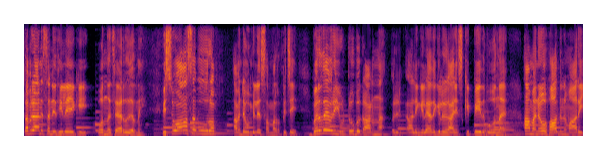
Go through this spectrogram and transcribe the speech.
തമ്പുരാന സന്നിധിയിലേക്ക് ഒന്ന് ചേർന്ന് തീർന്നേ വിശ്വാസപൂർവം അവന്റെ മുമ്പിൽ സമർപ്പിച്ച് വെറുതെ ഒരു യൂട്യൂബ് കാണുന്ന ഒരു അല്ലെങ്കിൽ ഏതെങ്കിലും ഒരു കാര്യം സ്കിപ്പ് ചെയ്ത് പോകുന്ന ആ മനോഭാവത്തിന് മാറി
